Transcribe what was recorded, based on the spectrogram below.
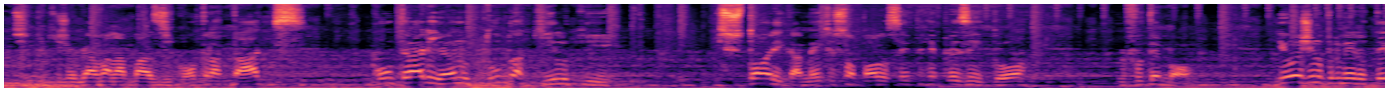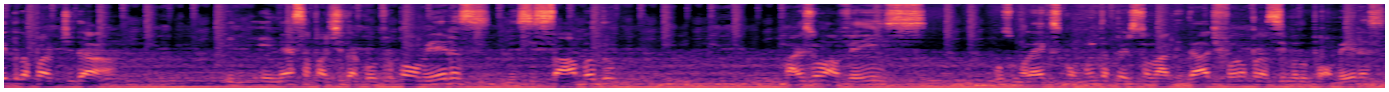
um time que jogava na base de contra-ataques, contrariando tudo aquilo que historicamente o São Paulo sempre representou no futebol. E hoje no primeiro tempo da partida e, e nessa partida contra o Palmeiras, nesse sábado, mais uma vez os moleques com muita personalidade foram para cima do Palmeiras,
